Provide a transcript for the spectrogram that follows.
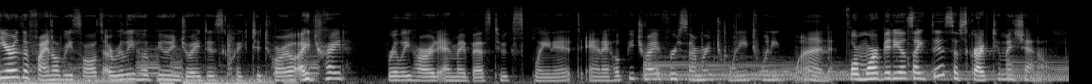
Here are the final results. I really hope you enjoyed this quick tutorial. I tried really hard and my best to explain it and I hope you try it for summer 2021. For more videos like this, subscribe to my channel.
